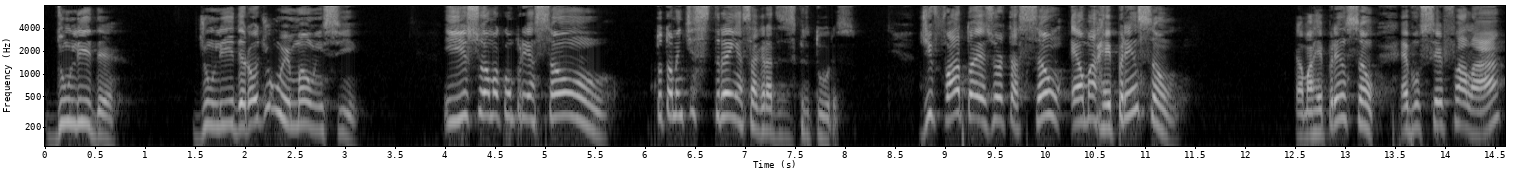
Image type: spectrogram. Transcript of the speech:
de um líder, de um líder ou de um irmão em si. E isso é uma compreensão totalmente estranha às Sagradas Escrituras. De fato, a exortação é uma repreensão. É uma repreensão. É você falar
